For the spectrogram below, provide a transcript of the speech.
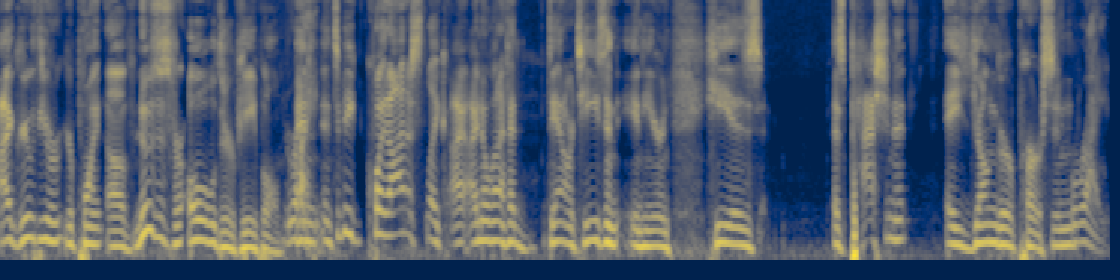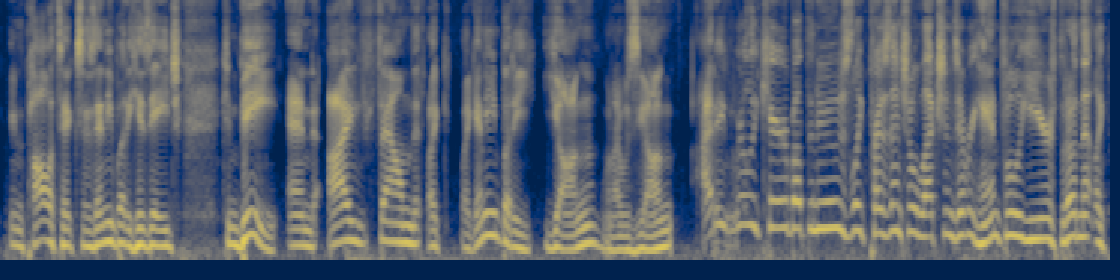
I agree with your, your point of news is for older people. Right. And, and to be quite honest, like I, I know when I've had Dan Ortiz in, in here and he is as passionate a younger person right in politics as anybody his age can be and i found that like like anybody young when i was young I didn't really care about the news, like presidential elections every handful of years. But other than that, like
